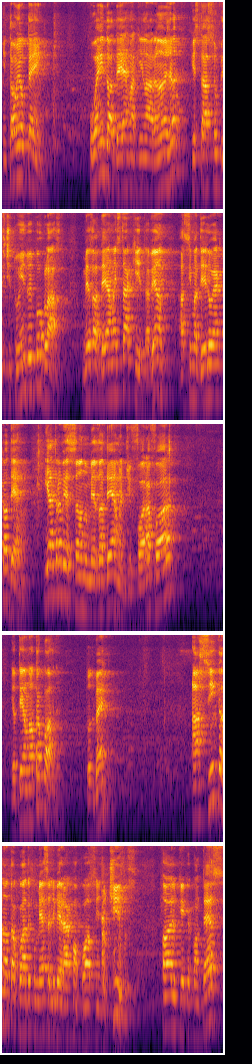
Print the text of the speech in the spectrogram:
Então eu tenho o endoderma aqui em laranja, que está substituindo o hipoblasto. O mesoderma está aqui, tá vendo? Acima dele o ectoderma. E atravessando o mesoderma de fora a fora, eu tenho a notocorda. Tudo bem? Assim que a notocorda começa a liberar compostos indutivos, olha o que, que acontece.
